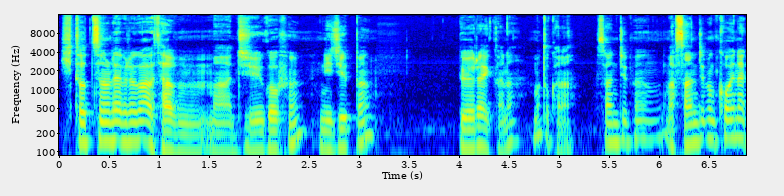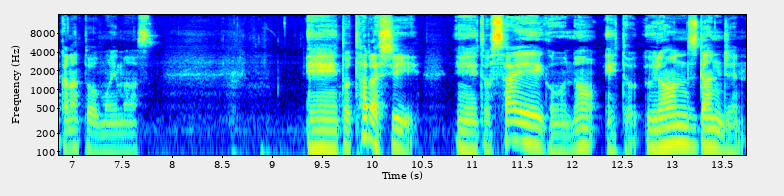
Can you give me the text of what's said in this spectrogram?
一つのレベルが多分、まあ、15分 ?20 分ぐらいかな？もっとかな ?30 分まあ、30分超えないかなと思います。えっ、ー、と、ただし、えっ、ー、と、最後の、えっ、ー、と、ウロンズダンジョン。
